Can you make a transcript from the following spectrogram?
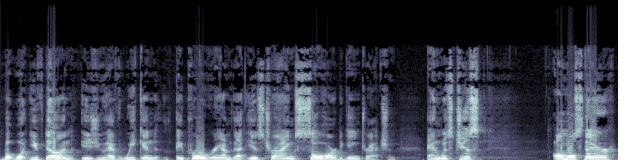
But what you've done is you have weakened a program that is trying so hard to gain traction and was just almost there.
